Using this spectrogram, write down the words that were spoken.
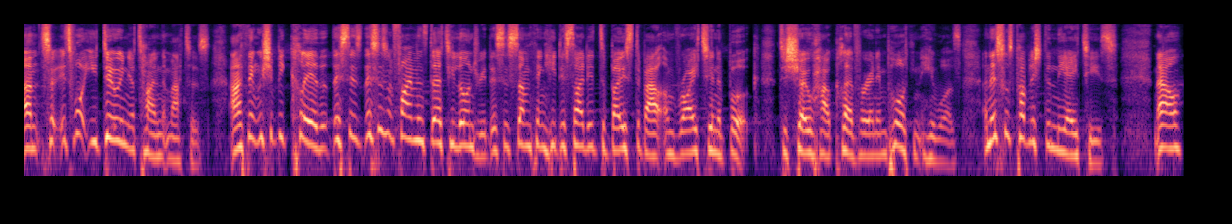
Um, so it's what you do in your time that matters. And I think we should be clear that this, is, this isn't Feynman's dirty laundry. This is something he decided to boast about and write in a book to show how clever and important he was. And this was published in the 80s. Now,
